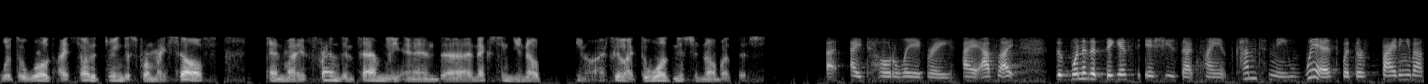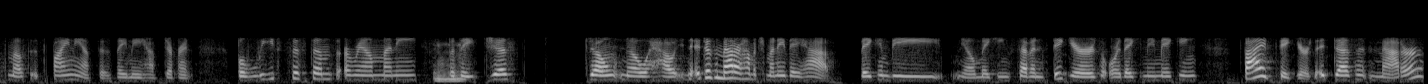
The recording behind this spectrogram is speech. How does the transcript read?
with the world. I started doing this for myself and my friends and family, and uh, next thing you know, you know, I feel like the world needs to know about this. I, I totally agree. I absolutely. The, one of the biggest issues that clients come to me with, what they're fighting about the most, is finances. They may have different belief systems around money, mm-hmm. but they just don't know how. It doesn't matter how much money they have. They can be, you know, making seven figures, or they can be making five figures. It doesn't matter.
